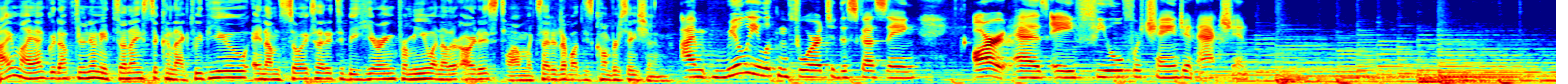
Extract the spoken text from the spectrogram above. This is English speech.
Hi Maya, good afternoon. It's so nice to connect with you and I'm so excited to be hearing from you, another artist. I'm excited about this conversation. I'm really looking forward to discussing art as a fuel for change and action.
